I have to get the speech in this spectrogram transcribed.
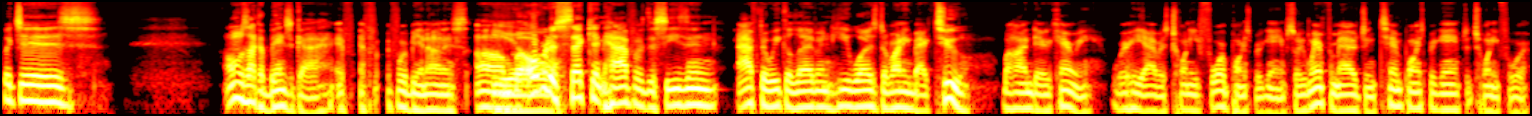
which is almost like a bench guy, if if, if we're being honest. Um, but over the second half of the season, after week 11, he was the running back two behind Derrick Henry, where he averaged 24 points per game. So he went from averaging 10 points per game to 24.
